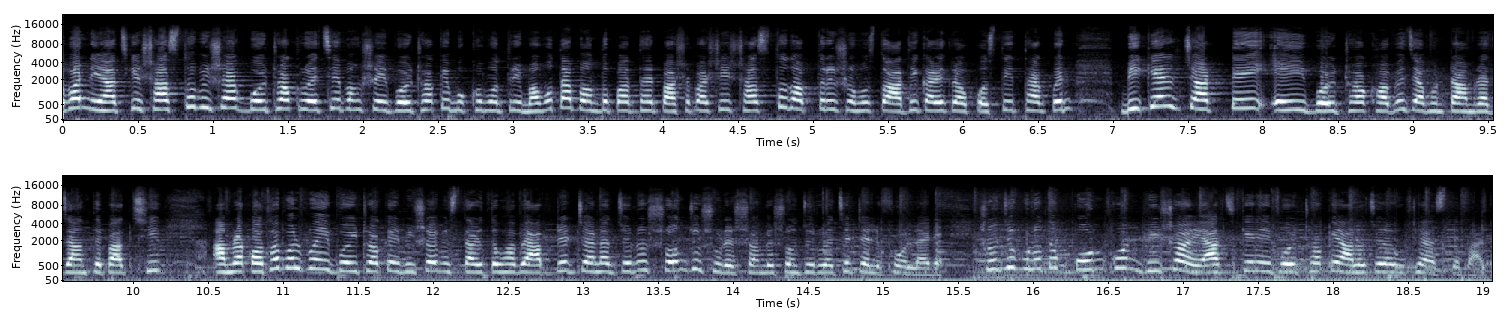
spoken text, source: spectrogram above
নবান্নে আজকে স্বাস্থ্য বিষয়ক বৈঠক রয়েছে এবং সেই বৈঠকে মুখ্যমন্ত্রী মমতা বন্দ্যোপাধ্যায়ের পাশাপাশি স্বাস্থ্য দপ্তরের সমস্ত আধিকারিকরা উপস্থিত থাকবেন। বিকেল চারটে এই বৈঠক হবে, যেমনটা আমরা জানতে পাচ্ছি। আমরা কথা বলব এই বৈঠকের বিষয়ে বিস্তারিতভাবে আপডেট জানার জন্য সঞ্জু সুরের সঙ্গে। সঞ্জু রয়েছে টেলিফোন লাইনে। সঞ্জু, মূলত কোন কোন বিষয়ে আজকের এই বৈঠকে আলোচনায় উঠে আসতে পারে?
